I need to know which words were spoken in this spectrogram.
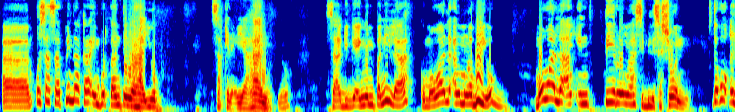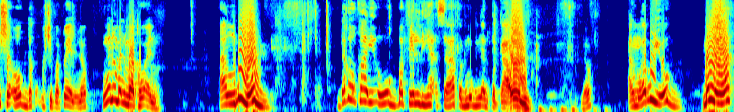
um, usa sa pinaka-importante nga hayop sa kinaiyahan, no? Sa gigaingon pa nila, kung mawala ang mga buyog, mawala ang entero nga sibilisasyon. So, dako kay siya og dako kay siya papel, no? Nga naman mga kahuan, ang buyog, dako kayo og papel diha sa pagmugnag pagkaon. No? Ang mga buyog, mga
